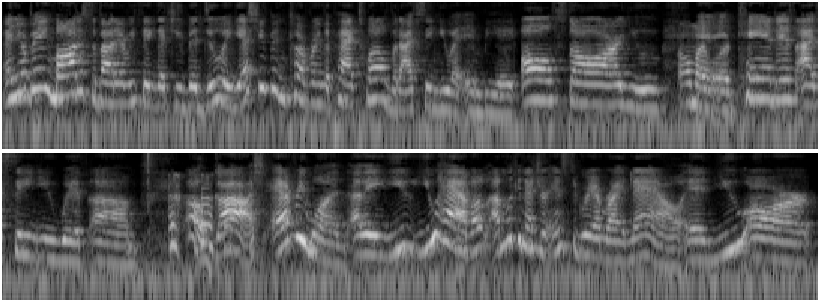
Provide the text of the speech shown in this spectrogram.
And you're being modest about everything that you've been doing. Yes, you've been covering the Pac-12, but I've seen you at NBA All-Star. You, Oh, my and, Lord. and Candace. I've seen you with, um, oh gosh, everyone. I mean, you you have. I'm, I'm looking at your Instagram right now, and you are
